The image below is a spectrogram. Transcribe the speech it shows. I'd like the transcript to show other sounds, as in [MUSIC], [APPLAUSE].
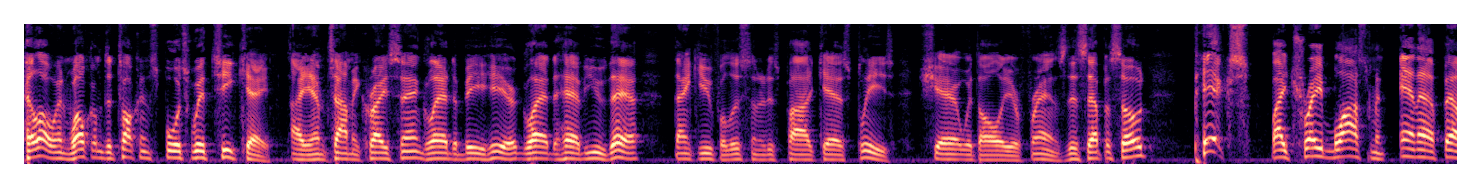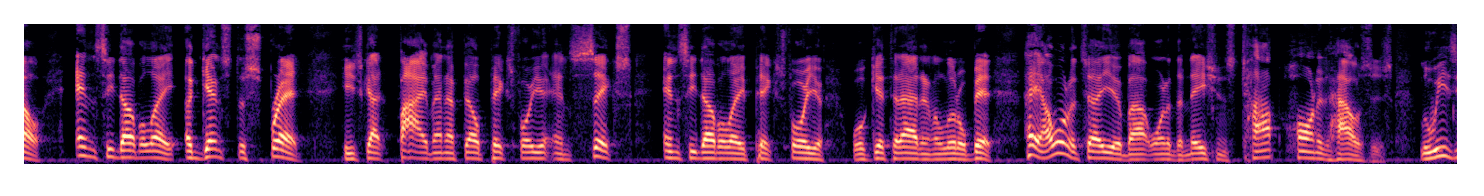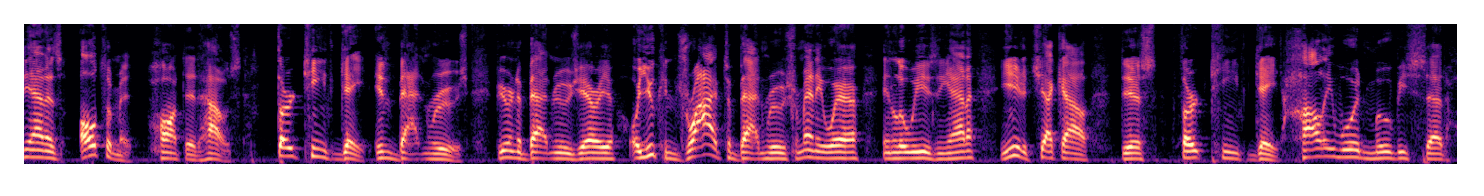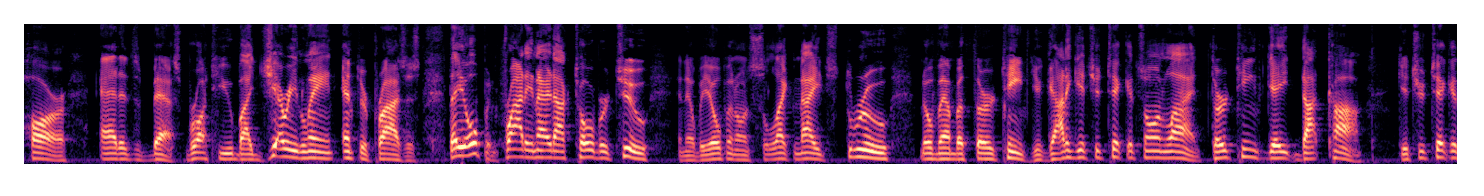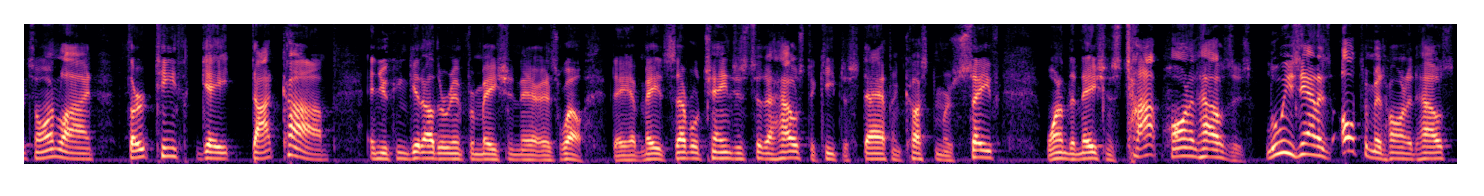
Hello and welcome to Talking Sports with TK. I am Tommy Krysan. Glad to be here. Glad to have you there. Thank you for listening to this podcast. Please share it with all your friends. This episode, picks by Trey Blossman, NFL, NCAA, against the spread. He's got five NFL picks for you and six NCAA picks for you. We'll get to that in a little bit. Hey, I want to tell you about one of the nation's top haunted houses, Louisiana's ultimate haunted house. 13th Gate in Baton Rouge. If you're in the Baton Rouge area, or you can drive to Baton Rouge from anywhere in Louisiana, you need to check out this 13th Gate Hollywood movie set horror at its best. Brought to you by Jerry Lane Enterprises. They open Friday night, October 2, and they'll be open on select nights through November 13th. You got to get your tickets online, 13thgate.com. Get your tickets online, 13thgate.com and you can get other information there as well. They have made several changes to the house to keep the staff and customers safe. One of the nation's top haunted houses, Louisiana's ultimate haunted house,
